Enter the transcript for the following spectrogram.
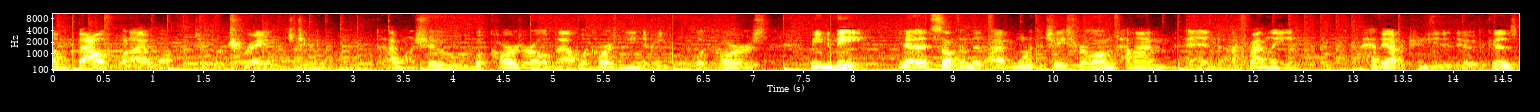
about what I want to portray on this channel I want to show what cars are all about, what cars mean to people, what cars mean to me. You know, that's something that I've wanted to chase for a long time, and I finally had the opportunity to do it because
